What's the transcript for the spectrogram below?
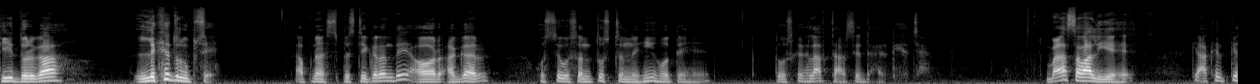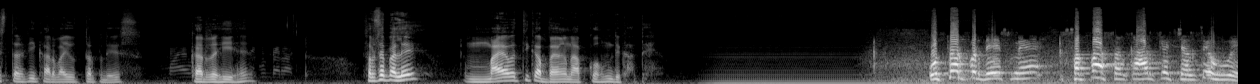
कि दुर्गा लिखित रूप से अपना स्पष्टीकरण दे और अगर उससे वो संतुष्ट नहीं होते हैं तो उसके खिलाफ चार्जशीट दायर किया जाए। बड़ा सवाल ये है कि आखिर किस तरह की कार्रवाई उत्तर प्रदेश कर रही है। सबसे पहले मायावती का बयान आपको हम दिखाते हैं। उत्तर प्रदेश में सपा सरकार के चलते हुए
